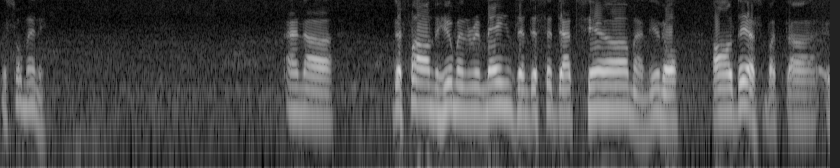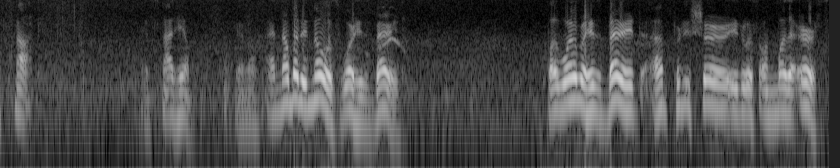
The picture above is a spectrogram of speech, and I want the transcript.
There's so many. And uh, they found human remains and they said that's him and, you know, all this, but uh, it's not. It's not him, you know. And nobody knows where he's buried. But wherever he's buried, I'm pretty sure it was on Mother Earth,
